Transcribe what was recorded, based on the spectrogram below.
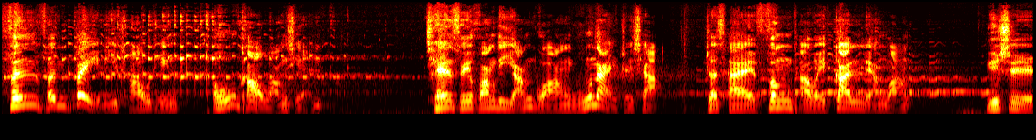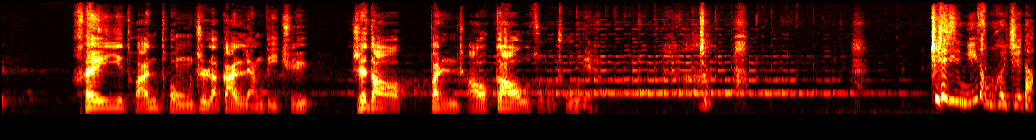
纷纷背离朝廷，投靠王显。前隋皇帝杨广无奈之下，这才封他为甘凉王。于是，黑衣团统治了甘凉地区，直到本朝高祖初年。这这些你怎么会知道？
